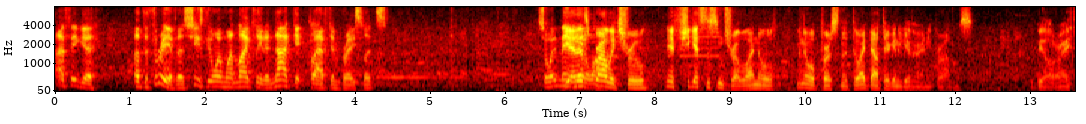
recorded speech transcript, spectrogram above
I, I figure of the three of us, she's the only one likely to not get clapped in bracelets." So it may yeah, be that's a while. probably true. If she gets in some trouble, I know I know a person that do. I doubt they're gonna give her any problems. It'll be all right.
